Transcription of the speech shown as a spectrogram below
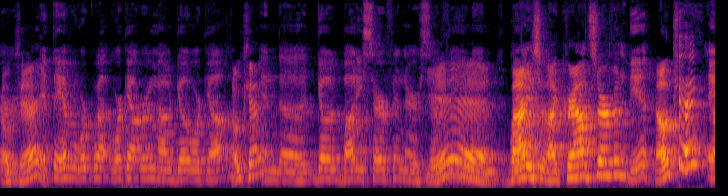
Or Okay. If they have a workout workout room, I would go work out. Okay. And uh, go body surfing or surfing. yeah, bodies like crowd surfing. Yeah. Okay, And,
